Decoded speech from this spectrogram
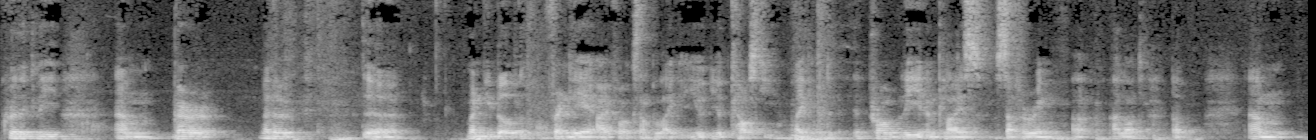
critically um, whether whether the when we build friendly AI, for example, like Yudkowsky, like it, it probably implies suffering uh, a lot, but um,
